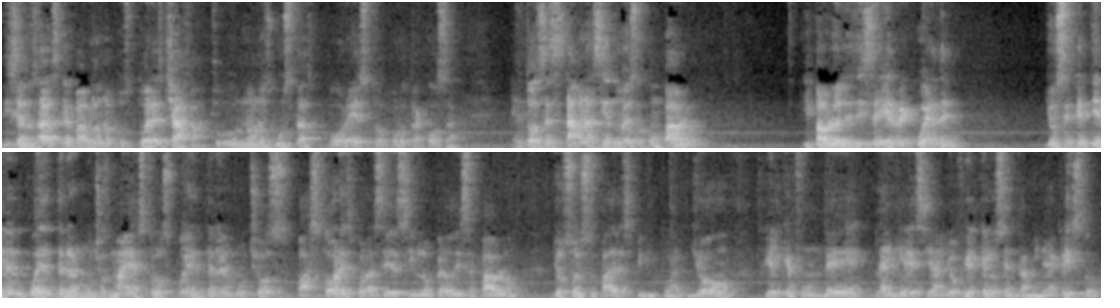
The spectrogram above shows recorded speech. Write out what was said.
Diciendo, ¿sabes qué, Pablo? No, pues tú eres chafa, tú no nos gustas por esto, por otra cosa. Entonces estaban haciendo eso con Pablo. Y Pablo les dice, recuerden, yo sé que tienen, pueden tener muchos maestros, pueden tener muchos pastores, por así decirlo, pero dice Pablo, yo soy su padre espiritual. Yo fui el que fundé la iglesia, yo fui el que los encaminé a Cristo.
